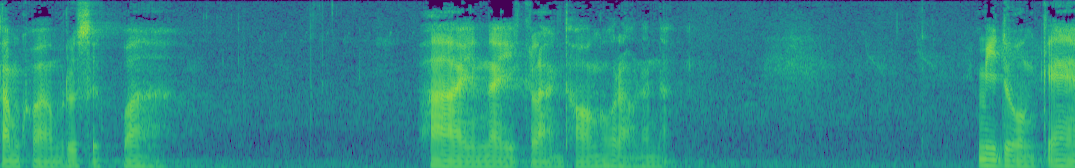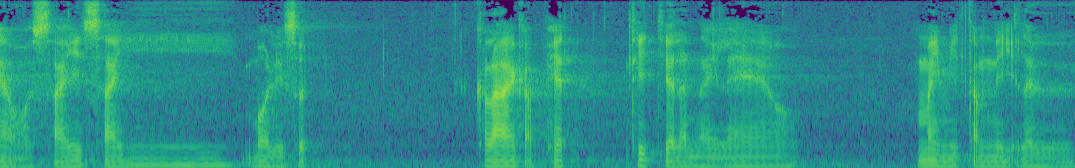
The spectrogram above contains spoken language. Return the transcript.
ทำความรู้สึกว่า ภายในกลางท้องของเรานั้นนะมีดวงแก้วใส ๆ บริสุทธิ์ คล้ายกับเพชรที่เจรไนแล้ว ไม่มีตำหนิเลย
